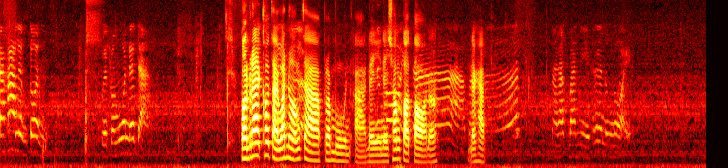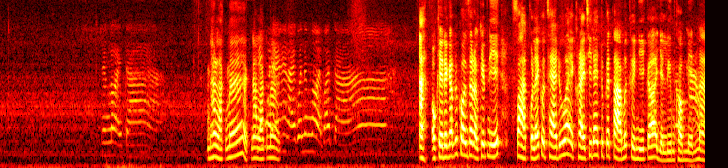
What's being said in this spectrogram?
ราคาเริ่มต้น เปิดประมูลได้อจ้ะตอนแรกเข้าใจว่าน้องจะประมูลอ่าในในช่องต่อต่อเนาะ นะครับ น่ารักบ้านนี้เธอหนึ่งร้อย หนึ่งร้อยจ้าน่ารักมาก น่ารักมาก ให้หลายกว่าหนึ่งร้อยป่ะจ้า อะโอเคนะครับทุกคนสำหรับคลิปนี้ ฝากกดไลค์กดแชร์ด้วย ใครที่ได้ตุ๊กตาเมื่อคืนนี้ก็อย่าลืมคอมเมนต์มา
